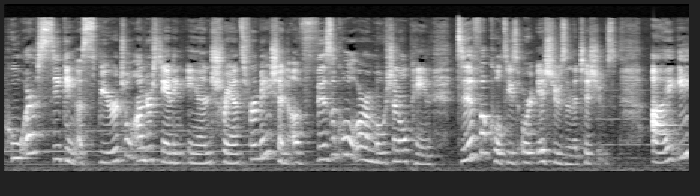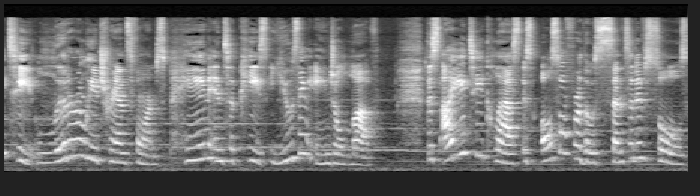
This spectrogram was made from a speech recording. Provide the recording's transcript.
who are seeking a spiritual understanding and transformation of physical or emotional pain, difficulties, or issues in the tissues. IET literally transforms pain into peace using angel love. This IET class is also for those sensitive souls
